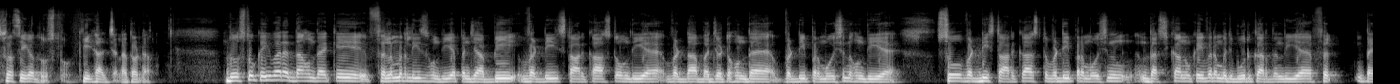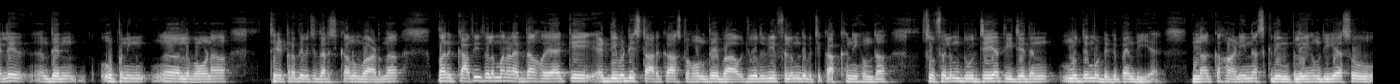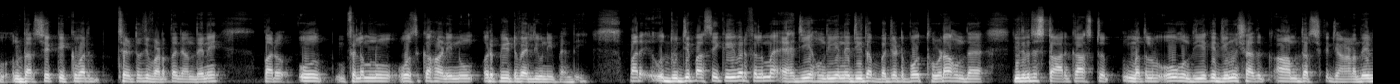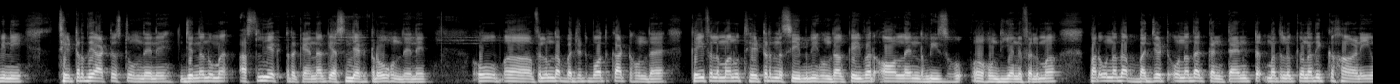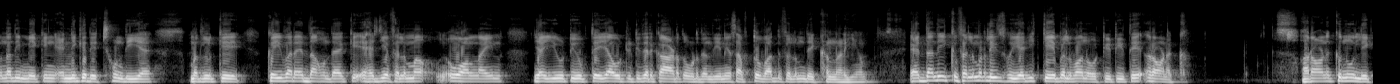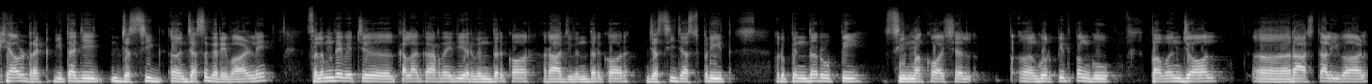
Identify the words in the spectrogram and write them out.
ਸਤਿ ਸ਼੍ਰੀ ਅਕਾਲ ਦੋਸਤੋ, ਕੀ ਹਾਲ ਚਾਲ ਹੈ ਤੁਹਾਡਾ? ਦੋਸਤੋ, ਕਈ ਵਾਰ ਇਦਾਂ ਹੁੰਦਾ ਹੈ ਕਿ ਫਿਲਮ ਰਿਲੀਜ਼ ਹੁੰਦੀ ਹੈ, ਪੰਜਾਬੀ ਵੱਡੀ ਸਟਾਰ ਕਾਸਟ ਹੁੰਦੀ ਹੈ, ਵੱਡਾ ਬਜਟ ਹੁੰਦਾ ਹੈ, ਵੱਡੀ ਪ੍ਰਮੋਸ਼ਨ ਹੁੰਦੀ ਹੈ। ਸੋ ਵੱਡੀ ਸਟਾਰ ਕਾਸਟ ਵੱਡੀ ਪ੍ਰਮੋਸ਼ਨ ਦਰਸ਼ਕਾਂ ਨੂੰ ਕਈ ਵਾਰ ਮਜਬੂਰ ਕਰ ਦਿੰਦੀ ਹੈ, ਫਿਰ ਪਹਿਲੇ ਦਿਨ ਓਪਨਿੰਗ ਲਵਾਉਣਾ ਥੀਏਟਰ ਦੇ ਵਿੱਚ ਦਰਸ਼ਕਾਂ ਨੂੰ ਵਾੜਨਾ। ਪਰ ਕਾਫੀ ਫਿਲਮਾਂ ਨਾਲ ਇਦਾਂ ਹੋਇਆ ਕਿ ਐਡੀ ਵੱਡੀ ਸਟਾਰ ਕਾਸਟ ਹੋਣ ਦੇ ਬਾਵਜੂਦ ਵੀ ਫਿਲਮ ਦੇ ਵਿੱਚ ਕੱਖ ਨਹੀਂ ਹੁੰਦਾ। ਸੋ ਫਿਲਮ ਦੂਜੇ ਜਾਂ ਤੀਜੇ ਦਿਨ ਮੁੱਦੇ ਮੁੱਢ ਕੇ ਪੈਂਦੀ ਹੈ। ਨਾ ਕਹਾਣੀ, ਨਾ ਸਕਰੀਨ ਪਲੇ ਹੁੰਦੀ ਹੈ। ਸੋ ਦਰਸ਼ਕ ਇੱਕ ਵਾਰ ਥੀਏਟਰ 'ਚ ਵੜ ਤਾਂ ਜਾਂਦੇ ਨੇ। ਪਰ ਉਹ ਫਿਲਮ ਨੂੰ, ਉਸ ਕਹਾਣੀ ਨੂੰ ਰਿਪੀਟ ਵੈਲਿਊ ਨਹੀਂ ਪੈਂਦੀ। ਪਰ ਦੂਜੇ ਪਾਸੇ ਕਈ ਵਾਰ ਫਿਲਮਾਂ ਇਹੋ ਜਿਹੀਆਂ ਹੁੰਦੀਆਂ ਨੇ ਜਿਹਦਾ ਬਜਟ ਬਹੁਤ ਥੋੜਾ ਹੁੰਦਾ ਹੈ, ਜਿਹਦੇ ਵਿੱਚ ਸਟਾਰ ਕਾਸਟ ਮਤਲਬ ਉਹ ਹੁੰਦੀ ਹੈ ਕਿ ਜਿਹਨੂੰ ਸ਼ਾਇਦ ਆਮ ਦਰਸ਼ਕ ਜਾਣਦੇ ਵੀ ਨਹੀਂ। ਥੀਏਟਰ ਦੇ ਆਰਟਿਸਟ ਹੁੰਦੇ ਨੇ, ਜਿਨ੍ਹਾਂ ਨੂੰ ਮੈਂ ਅਸਲੀ ਐਕਟਰ ਕਹਿੰਦਾ ਕਿ ਅਸਲੀ ਐਕਟਰ ਉਹ ਹੁੰਦੇ ਨੇ। ਉਹ ਫਿਲਮ ਦਾ ਬਜਟ ਬਹੁਤ ਘੱਟ ਹੁੰਦਾ ਹੈ। ਕਈ ਫਿਲਮਾਂ ਨੂੰ ਥੀਏਟਰ ਨਸੀਬ ਨਹੀਂ ਹੁੰਦਾ ਕਈ ਵਾਰ ਆਨਲਾਈਨ ਰਿਲੀਜ਼ ਹੁੰਦੀਆਂ ਨੇ ਫਿਲਮਾਂ। ਪਰ ਉਹਨਾਂ ਦਾ ਬਜਟ ਉਹਨਾਂ ਦਾ ਕੰਟੈਂਟ ਮਤਲਬ ਕਿ ਉਹਨਾਂ ਦੀ ਕਹਾਣੀ ਉਹਨਾਂ ਦੀ ਮੇਕਿੰਗ ਇੰਨੀ ਕਿ ਰਿਚ ਹੁੰਦੀ ਹੈ। ਮਤਲਬ ਕਿ ਕਈ ਵਾਰ ਇਦਾਂ ਹੁੰਦਾ ਹੈ ਕਿ ਇਹੋ ਜਿਹੀਆਂ ਫਿਲਮਾਂ ਉਹ ਆਨਲਾਈਨ ਜਾਂ YouTube ਤੇ ਜਾਂ OTT ਤੇ ਰਿਕਾਰਡ ਤੋੜ ਦਿੰਦੀਆਂ ਨੇ ਸਭ ਤੋਂ ਵੱਧ ਫਿਲਮ ਦੇਖਣ ਵਾਲੀਆਂ। ਇਦਾਂ ਦੀ ਇੱਕ ਫਿਲਮ ਰਿਲੀਜ਼ ਹੋਈ ਹੈ ਜੀ ਕੇਬਲ 1 OTT ਤੇ ਰੌਣਕ। ਰੌਣਕ ਨੂੰ ਲਿਖਿਆ ਔਰ ਡਾਇਰੈਕਟ ਕੀਤਾ ਜੀ ਜੱਸੀ ਅ, ਜਸ ਗਰੇਵਾਲ ਨੇ। ਫਿਲਮ ਦੇ ਵਿੱਚ ਕਲਾਕਾਰ ਨੇ ਜੀ ਅਰਵਿੰਦਰ ਕੌਰ, ਰਾਜਵਿੰਦਰ ਕੌਰ, ਜੱਸੀ ਜਸਪ੍ਰੀਤ, ਰੁਪਿੰਦਰ ਰੂਪੀ, ਸੀਮਾ ਕੌਸ਼ਲ ਗੁਰਪ੍ਰੀਤ ਭੰਗੂ ਪਵਨ ਜੌਲ ਰਾਜ ਧਾਲੀਵਾਲ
